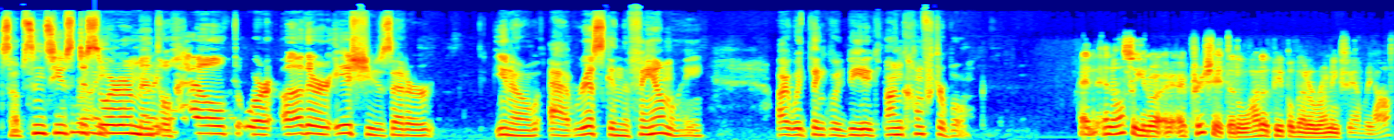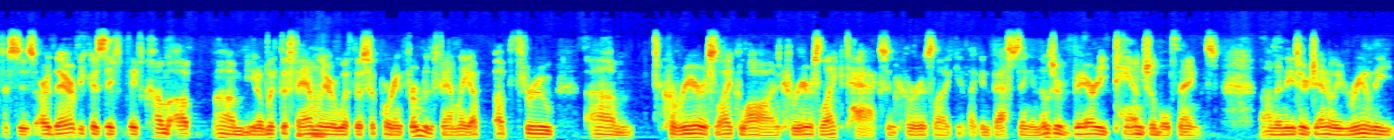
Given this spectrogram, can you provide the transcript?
substance use right, disorder, mental right. health, or other issues that are, you know, at risk in the family, I would think would be uncomfortable. And, and also, you know, I appreciate that a lot of the people that are running family offices are there because they've, they've come up, um, you know, with the family mm-hmm. or with the supporting firm to the family up, up through um, careers like law and careers like tax and careers like like investing, and those are very tangible things. Um, and these are generally really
